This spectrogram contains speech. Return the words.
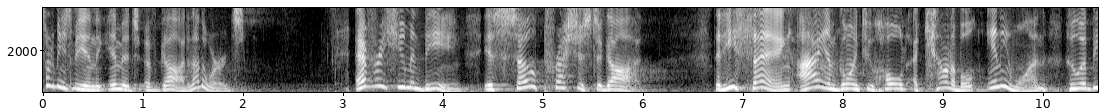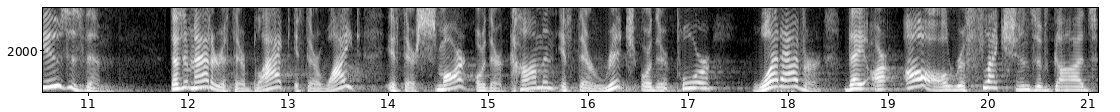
That's what it means to be in the image of God. In other words, Every human being is so precious to God that he's saying, I am going to hold accountable anyone who abuses them. Doesn't matter if they're black, if they're white, if they're smart or they're common, if they're rich or they're poor, whatever. They are all reflections of God's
